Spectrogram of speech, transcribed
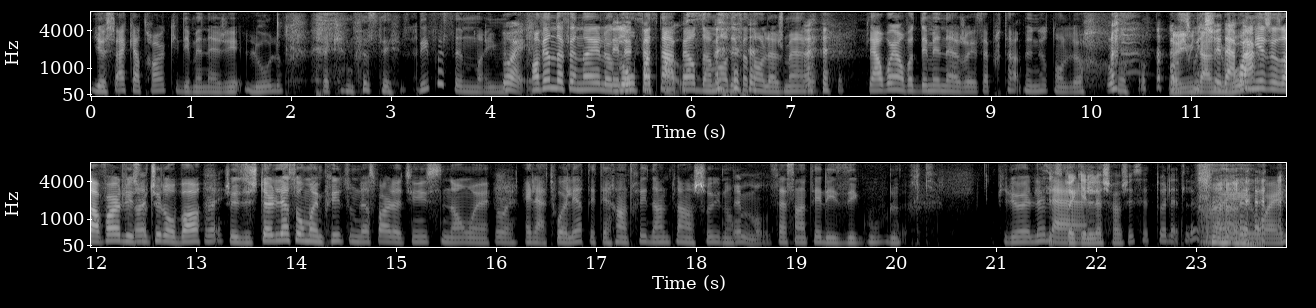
il y a ça à 4 heures qui déménageait là. là. Fait que moi, des fois, c'est le même. Ouais. On vient de finir, le que pas de temps à perdre, demain, on défait ton logement. là. Puis ah ouais, on va te déménager. Ça a pris 30 minutes, on l'a. On dans d'appart. Pogné ses affaires, Ouais. switché au bas. Ouais. J'ai dit, je te laisse au même prix, tu me laisses faire le tien, sinon, euh, Ouais. hey, la toilette était rentrée dans le plancher. là. Eh, mon- Ça sentait les égouts. Là. Puis là, là C'est la... toi qui l'as changé, cette toilette-là? Ouais, ouais.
